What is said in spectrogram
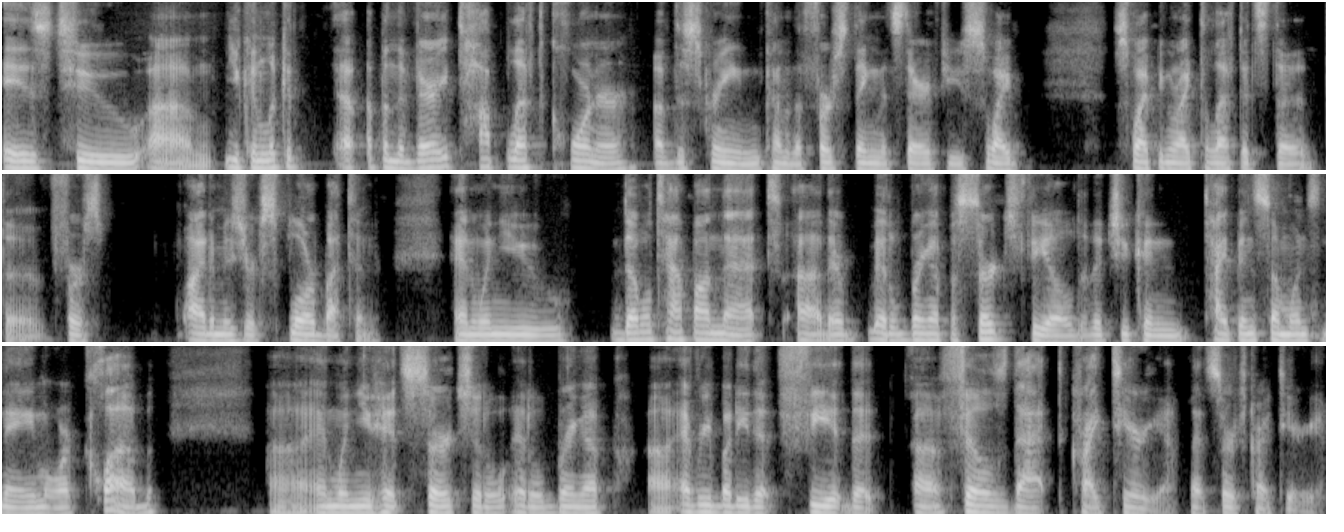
is to um, you can look at uh, up in the very top left corner of the screen, kind of the first thing that's there. If you swipe swiping right to left, it's the the first item is your explore button, and when you double tap on that, uh, there it'll bring up a search field that you can type in someone's name or club. Uh, and when you hit search, it'll it'll bring up uh, everybody that fee- that uh, fills that criteria, that search criteria,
